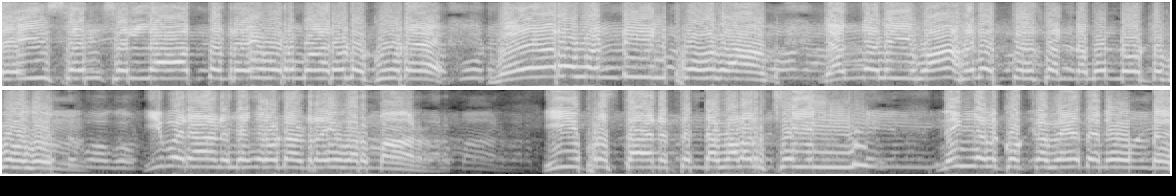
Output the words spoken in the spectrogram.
ലൈസൻസ് ഇല്ലാത്ത ഡ്രൈവർമാരുടെ കൂടെ വേറെ വണ്ടിയിൽ പോകാം. ഞങ്ങൾ ഈ വാഹനത്തിൽ തന്നെ മുന്നോട്ട് പോകും. ഇവരാണ് ഞങ്ങളുടെ ഡ്രൈവർമാർ ഈ പ്രസ്ഥാനത്തിന്റെ വളർച്ചയിൽ നിങ്ങൾക്കൊക്കെ വേദനയുണ്ട്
